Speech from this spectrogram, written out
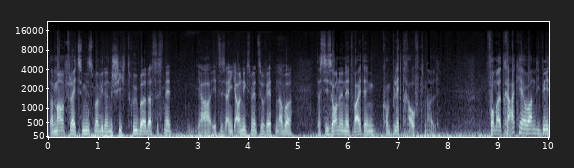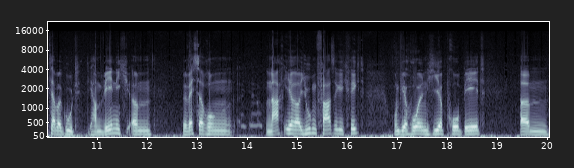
Dann machen wir vielleicht zumindest mal wieder eine Schicht drüber, dass es nicht, ja, jetzt ist eigentlich auch nichts mehr zu retten, aber dass die Sonne nicht weiterhin komplett draufknallt. Vom Ertrag her waren die Beete aber gut. Die haben wenig ähm, Bewässerung nach ihrer Jugendphase gekriegt und wir holen hier pro Beet ähm,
